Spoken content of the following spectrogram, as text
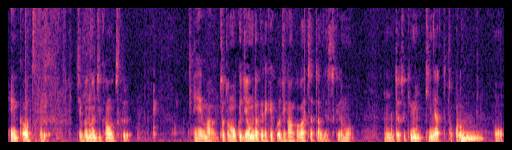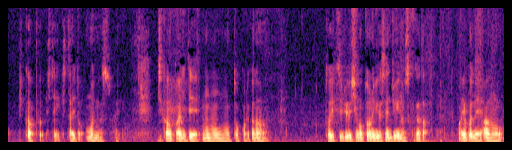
変化を作る自分の時間を作るえー、まあちょっと目次読むだけで結構時間かかっちゃったんですけども、うん、ちょっと気に気になったところをピックアップしていきたいと思います。はい、時間管理で、うんと、これかな。ドイツ流仕事の優先順位の付け方。まあ、よくね、あの、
